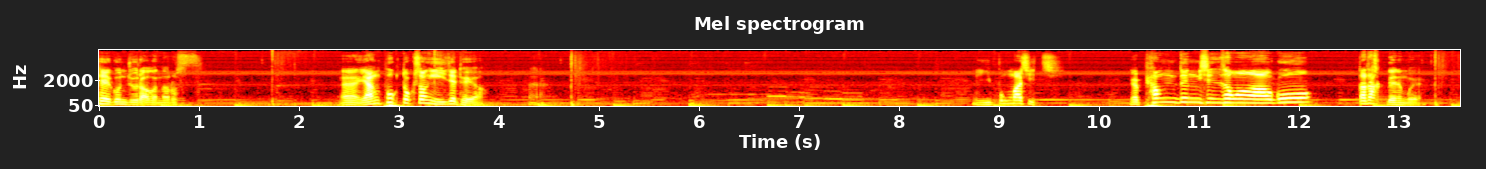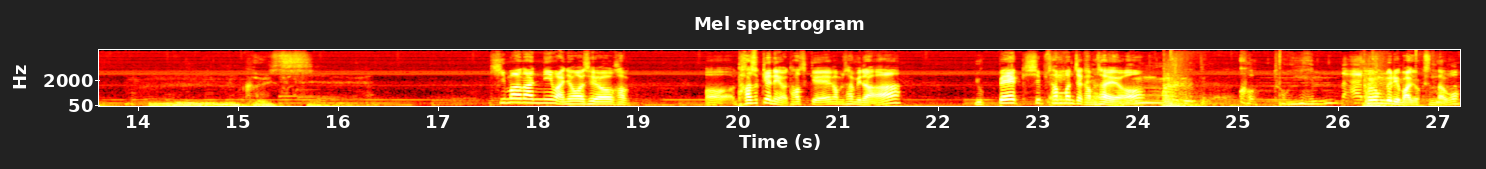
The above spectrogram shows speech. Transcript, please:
빛의 군주 라그나로스. 예, 양폭 독성이 이제 돼요. 예. 이 뽕맛이 있지. 그러니까 평등 신성화하고 따닥 내는 거예요. 글쎄. 키마나님 안녕하세요. 감, 어 다섯 개네요. 다섯 개 감사합니다. 613번째 감사해요. 소용돌이 마격 쓴다고?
